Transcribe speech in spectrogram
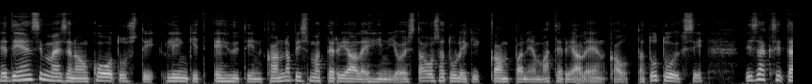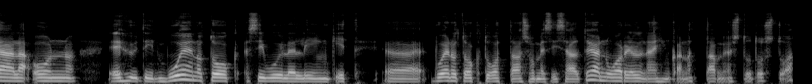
Heti ensimmäisenä on kootusti linkit Ehytin kannabismateriaaleihin, joista osa tulikin kampanjan materiaalien kautta tutuiksi. Lisäksi täällä on Ehytin Bueno Talk-sivuille linkit. Bueno Talk tuottaa somesisältöjä nuorille, näihin kannattaa myös tutustua.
